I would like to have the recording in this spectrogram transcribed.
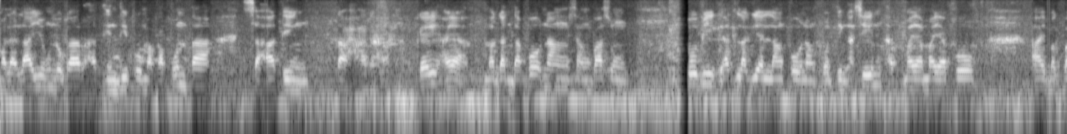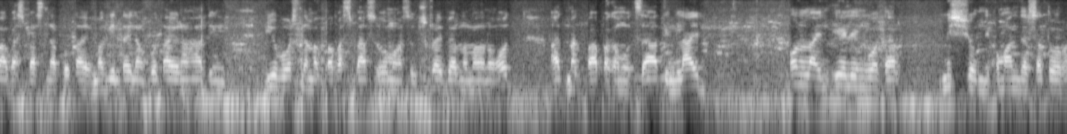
malalayong lugar at hindi po makapunta sa ating tahanan. Okay, ayan, maganda po ng isang basong tubig at lagyan lang po ng konting asin at maya maya po ay magbabasbas na po tayo. Maghintay lang po tayo ng ating viewers na magbabasbas o mga subscriber na mga nood at magpapagamot sa ating live online healing water mission ni Commander Satur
